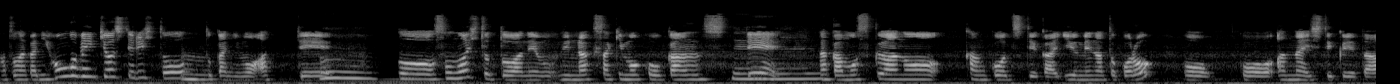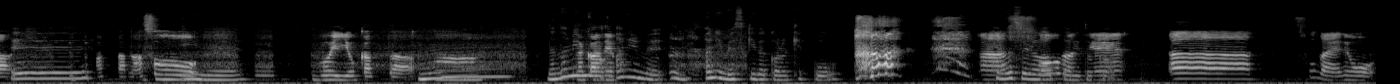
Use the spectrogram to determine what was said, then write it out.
あとなんか日本語勉強してる人とかにも会って、うん。そうその人とはね連絡先も交換して、なんかモスクワの観光地っていうか有名なところをこう案内してくれたへあったな。えそう。いいね。すごい良かったな。なみもアニメうん。アニメ好きだから結構 話があったりとか。そうだね、あーそうだね。でも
